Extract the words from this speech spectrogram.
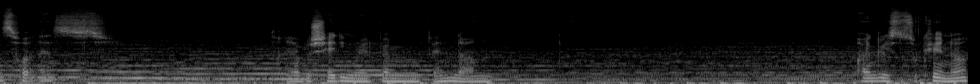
SVS. Variable Shading Rate beim Rendern. Eigentlich ist es okay, ne?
